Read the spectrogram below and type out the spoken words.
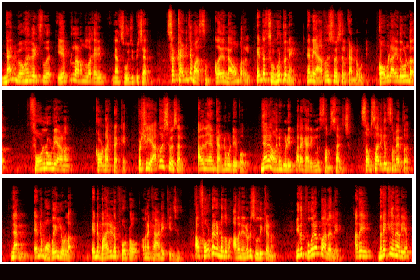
ഞാൻ വിവാഹം കഴിച്ചത് ഏപ്രിൽ ആണെന്നുള്ള കാര്യം ഞാൻ സൂചിപ്പിച്ചായിരുന്നു. സാർ കഴിഞ്ഞ മാസം അതായത് നവംബറിൽ എന്റെ സുഹൃത്തിനെ ഞാൻ യാദൃശ്യവശാൽ കണ്ടുകൂട്ടി കോവിഡ് ആയതുകൊണ്ട് ഫോണിലൂടെയാണ് കോണ്ടാക്റ്റ് ഒക്കെ. പക്ഷേ യാദൃശ്യവശാൽ അവനെ ഞാൻ കണ്ടുമുട്ടിയപ്പോൾ ഞാൻ അവനും കൂടി പല കാര്യങ്ങളും സംസാരിച്ചു. സംസാരിക്കുന്ന സമയത്ത് ഞാൻ എന്റെ മൊബൈലിലുള്ള എന്റെ ഭാര്യയുടെ ഫോട്ടോ അവനെ കാണിക്കുകയും ചെയ്തു. ആ ഫോട്ടോ കണ്ടതും അവൻ എന്നോട് ചോദിക്കണം ഇത് പൂരംപാലല്ലേ അതെ നിനക്ക് എങ്ങനെ അറിയാം?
